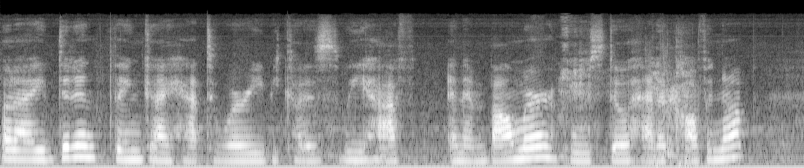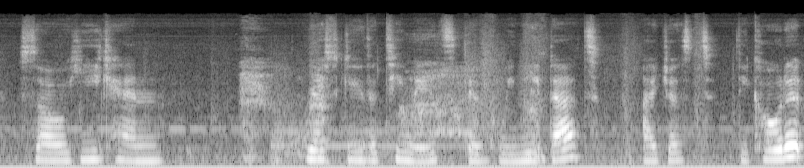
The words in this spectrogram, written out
but I didn't think I had to worry because we have an embalmer who still had a coffin up, so he can rescue the teammates if we need that. I just decoded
